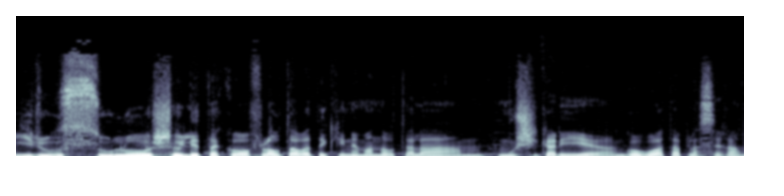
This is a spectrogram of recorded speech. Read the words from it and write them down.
iru zulo soiletako flauta batekin eman dautela um, musikari uh, gogoa eta plazera.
